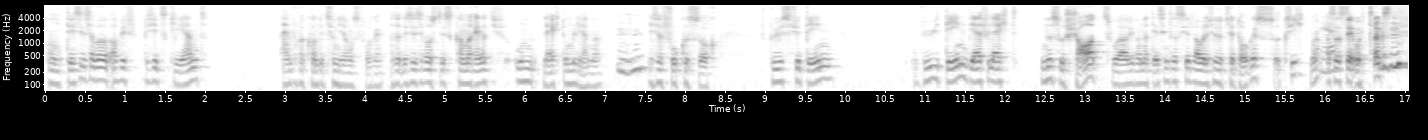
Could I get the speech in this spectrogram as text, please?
Und das ist aber, habe ich bis jetzt gelernt, einfach eine Konditionierungsfrage. Also das ist was, das kann man relativ un, leicht umlernen. Mhm. Das ist eine Fokussache. Spiel es für den, will den, der vielleicht nur so schaut, zwar wie wenn er das interessiert war, aber das ist ja sein Tagesgesicht, ne? Ja. also der Alltags, mhm.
